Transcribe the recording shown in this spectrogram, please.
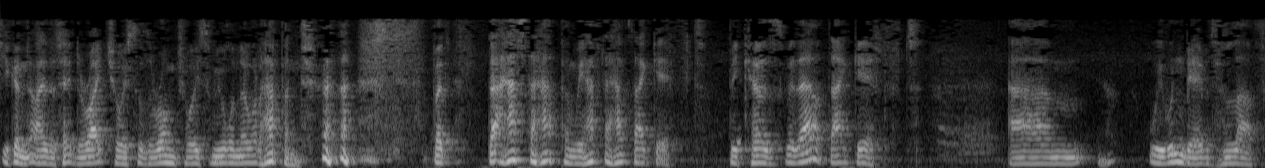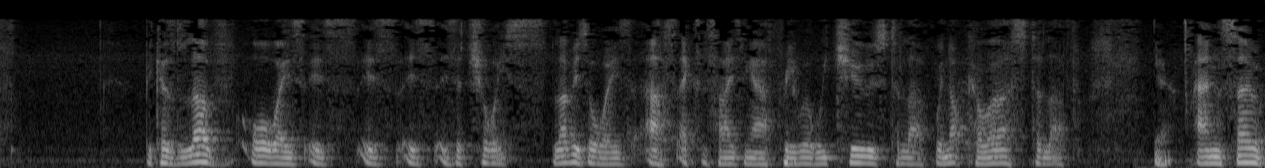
you can either take the right choice or the wrong choice, and we all know what happened. but that has to happen. We have to have that gift because without that gift, um, we wouldn't be able to love. Because love always is is is is a choice Love is always us exercising our free will. We choose to love. We're not coerced to love. Yeah. And so,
